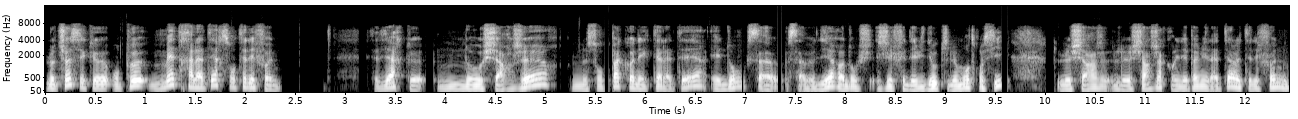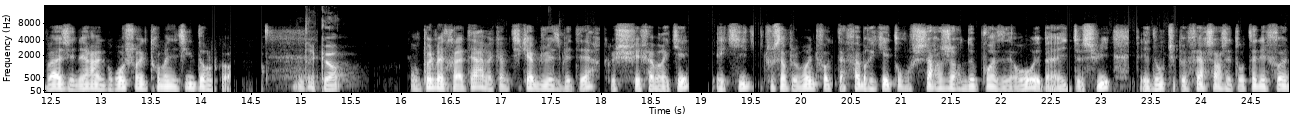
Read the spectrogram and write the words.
L'autre chose, c'est qu'on peut mettre à la terre son téléphone. C'est-à-dire que nos chargeurs ne sont pas connectés à la Terre et donc ça, ça veut dire, donc j'ai fait des vidéos qui le montrent aussi, le, charge, le chargeur quand il n'est pas mis à la Terre, le téléphone va générer un gros champ électromagnétique dans le corps. D'accord. On peut le mettre à la Terre avec un petit câble USB Terre que je fais fabriquer et qui, tout simplement, une fois que tu as fabriqué ton chargeur 2.0, et eh ben, il te suit et donc tu peux faire charger ton téléphone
